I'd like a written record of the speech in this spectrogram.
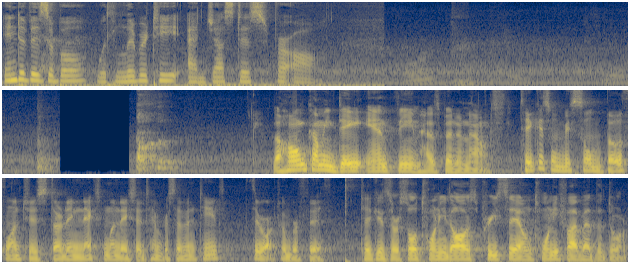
indivisible, with liberty and justice for all. The homecoming date and theme has been announced. Tickets will be sold both lunches starting next Monday, September 17th through October 5th. Tickets are sold $20 pre-sale and 25 at the door.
